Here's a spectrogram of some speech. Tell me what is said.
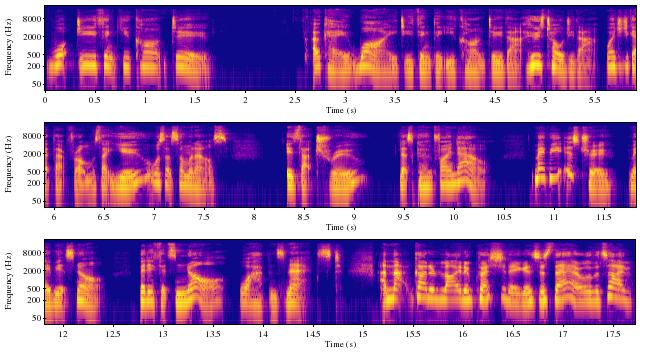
What do you think you can't do? Okay, why do you think that you can't do that? Who's told you that? Where did you get that from? Was that you or was that someone else? Is that true? Let's go and find out. Maybe it is true, maybe it's not. But if it's not, what happens next? And that kind of line of questioning is just there all the time.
